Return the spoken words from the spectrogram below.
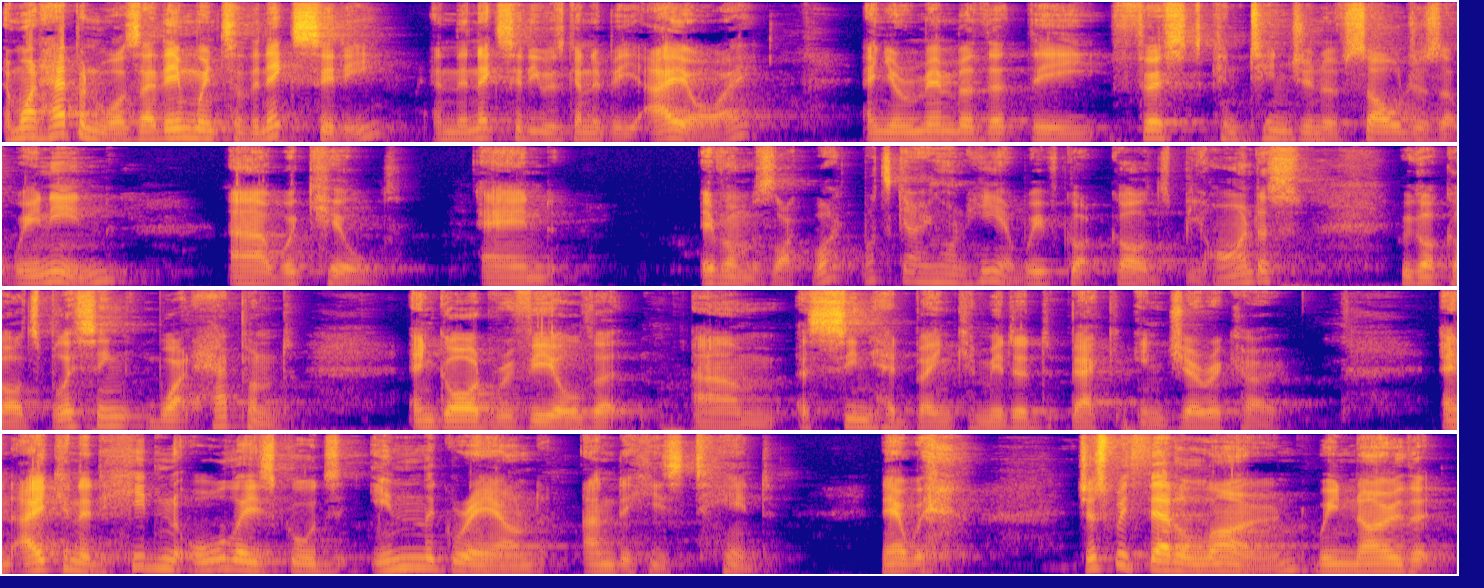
And what happened was they then went to the next city, and the next city was going to be Ai. And you remember that the first contingent of soldiers that went in uh, were killed. And everyone was like, what? What's going on here? We've got God's behind us. We've got God's blessing. What happened? And God revealed that um, a sin had been committed back in Jericho. And Achan had hidden all these goods in the ground under his tent. Now, we, just with that alone, we know that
